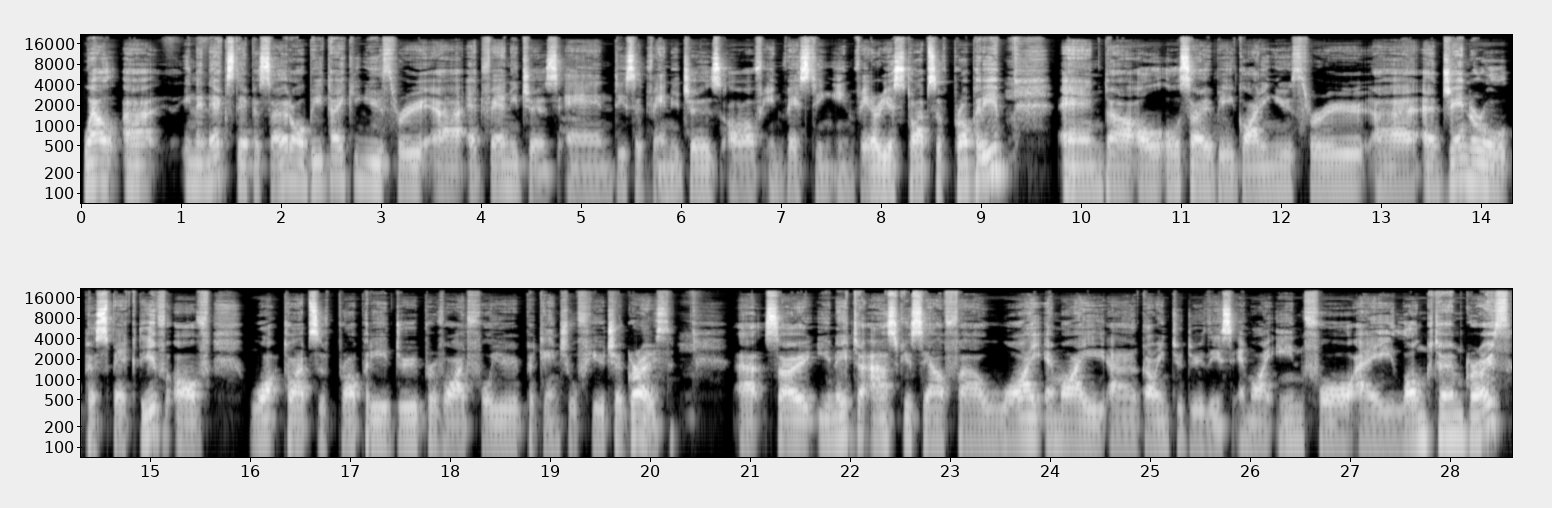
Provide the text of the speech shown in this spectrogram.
Well, in the next episode, I'll be taking you through uh, advantages and disadvantages of investing in various types of property. And uh, I'll also be guiding you through uh, a general perspective of what types of property do provide for you potential future growth. Uh, so you need to ask yourself, uh, why am I uh, going to do this? Am I in for a long-term growth?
